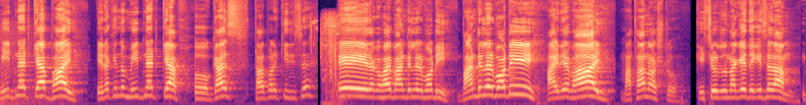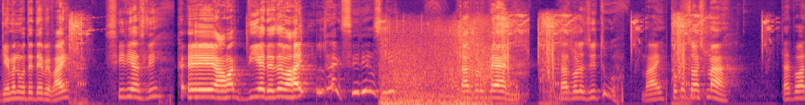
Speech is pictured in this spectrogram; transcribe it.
মিড নাইট ক্যাপ ভাই, এটা কিন্তু মিড নাইট ক্যাপ ও গাইস তারপরে কি দিছে? এই দেখো ভাই বান্ডেলের বডি বান্ডেলের বডি ভাই রে ভাই, মাথা নষ্ট। কিছুদিন আগে দেখেছিলাম গেমের মধ্যে দেবে ভাই। সিরিয়াসলি এ, আমাকে দিয়ে দেবে ভাই। সিরিয়াসলি তারপর প্যান্ট তারপরে জুতু। ভাই, তোকে চশমা। তারপর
